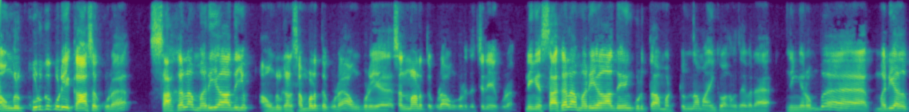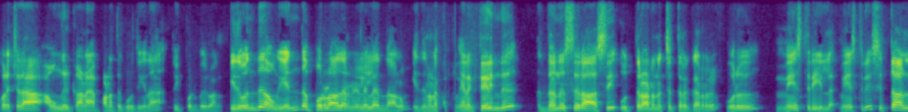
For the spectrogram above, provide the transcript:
அவங்களுக்கு கொடுக்கக்கூடிய காசை கூட சகல மரியாதையும் அவங்களுக்கான சம்பளத்தை கூட அவங்களுடைய சன்மானத்தை கூட அவங்களுடைய தட்சணையை கூட நீங்கள் சகல மரியாதையும் கொடுத்தா மட்டும்தான் வாங்கிக்குவாங்களே தவிர நீங்கள் ரொம்ப மரியாதை குறைச்சலா அவங்களுக்கான பணத்தை கொடுத்தீங்கன்னா தூக்கி போட்டு போயிடுவாங்க. இது வந்து அவங்க எந்த பொருளாதார நிலையில் இருந்தாலும் இது நடக்கும். எனக்கு தெரிந்து தனுசு ராசி உத்திராட நட்சத்திரக்காரர் ஒரு மேஸ்திரி இல்லை. மேஸ்திரி சித்தால்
